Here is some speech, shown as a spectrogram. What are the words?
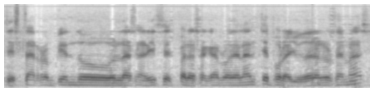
te estás rompiendo las narices para sacarlo adelante, por ayudar a los demás.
